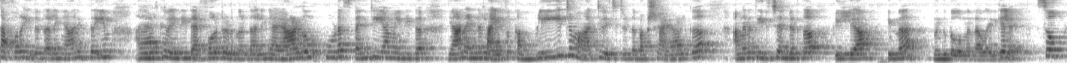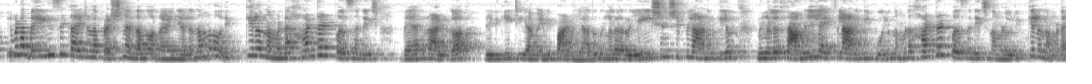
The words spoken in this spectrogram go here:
സഫർ ചെയ്തിട്ട് അല്ലെങ്കിൽ ഞാൻ ഇത്രയും അയാൾക്ക് വേണ്ടിയിട്ട് എഫേർട്ട് ഇടുന്നുണ്ട് അല്ലെങ്കിൽ അയാളുടെ കൂടെ സ്പെൻഡ് ചെയ്യാൻ വേണ്ടിയിട്ട് ഞാൻ എന്റെ ലൈഫ് കംപ്ലീറ്റ് മാറ്റി വെച്ചിട്ടുണ്ട്. പക്ഷെ അയാൾക്ക് അങ്ങനെ തിരിച്ച് എന്റെ അടുത്ത് ഇല്ല എന്ന് നിങ്ങൾക്ക് തോന്നുന്നുണ്ടാവുമായിരിക്കും അല്ലേ? സോ ഇവിടെ ബേസിക് ആയിട്ടുള്ള പ്രശ്നം എന്താന്ന് പറഞ്ഞു കഴിഞ്ഞാൽ നമ്മൾ ഒരിക്കലും നമ്മളുടെ ഹൺഡ്രഡ് പെർസെന്റേജ് വേറൊരാൾക്ക് ഡെഡിക്കേറ്റ് ചെയ്യാൻ വേണ്ടി പാടില്ല. അത് നിങ്ങൾ റിലേഷൻഷിപ്പിലാണെങ്കിലും നിങ്ങൾ ഫാമിലി ലൈഫിലാണെങ്കിൽ പോലും നമ്മൾ ഹൺഡ്രഡ് പെർസെന്റേജ് നമ്മൾ ഒരിക്കലും നമ്മുടെ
